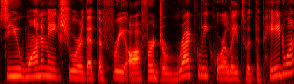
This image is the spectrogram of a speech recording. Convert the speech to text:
So, you want to make sure that the free offer directly correlates with the paid one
